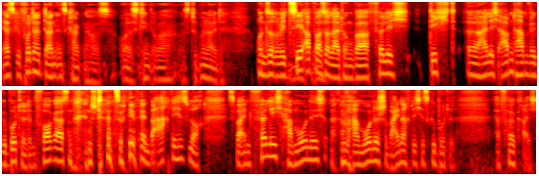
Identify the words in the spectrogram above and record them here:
Erst gefuttert, dann ins Krankenhaus. Oh, das klingt aber, das tut mir leid. Unsere WC-Abwasserleitung war völlig dicht. Äh, Heiligabend haben wir gebuttelt. Im Vorgarten entstand zudem ein beachtliches Loch. Es war ein völlig harmonisch, harmonisch weihnachtliches Gebuttel. Erfolgreich.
